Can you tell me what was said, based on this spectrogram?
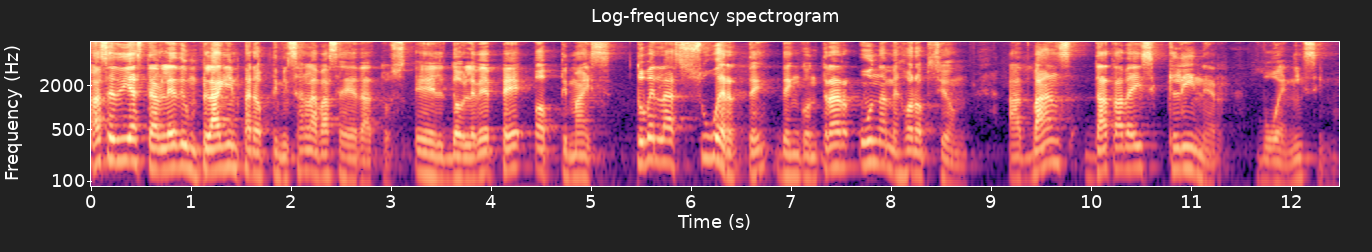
Hace días te hablé de un plugin para optimizar la base de datos, el WP Optimize. Tuve la suerte de encontrar una mejor opción, Advanced Database Cleaner. Buenísimo.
